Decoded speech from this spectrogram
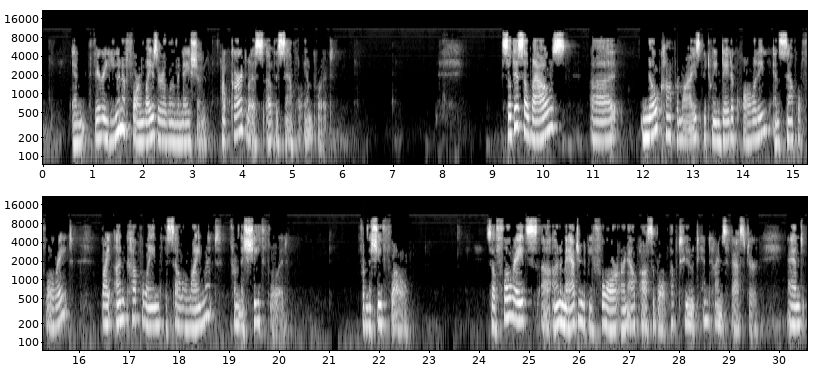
and very uniform laser illumination regardless of the sample input. So this allows uh, no compromise between data quality and sample flow rate by uncoupling the cell alignment from the sheath fluid, from the sheath flow. So flow rates uh, unimagined before are now possible up to 10 times faster. And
